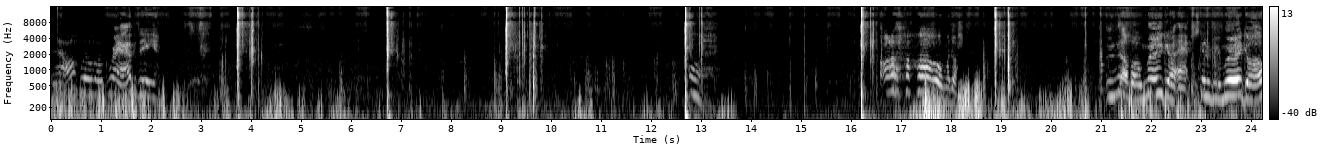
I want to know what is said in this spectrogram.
Now we'll go grab the Oh. Oh, oh my gosh. Another mega axe. It's gonna be mega.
